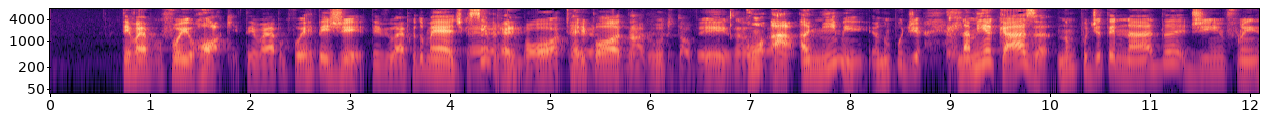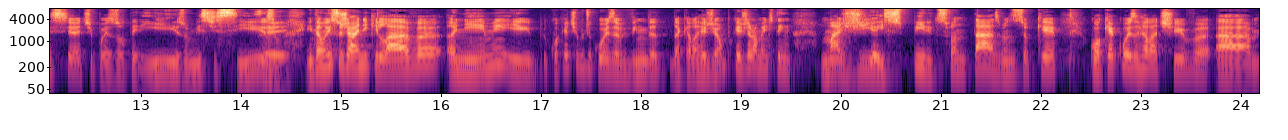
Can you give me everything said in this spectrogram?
Teve uma época que foi rock. Teve uma época que foi RPG. Teve a época do Magic. É, sempre Harry tem. Potter. Harry Potter. Naruto, talvez, né? Com, ah, anime, eu não podia. Na minha casa, não podia ter nada de influência, tipo, esoterismo, misticismo. Sei. Então isso já aniquilava anime e qualquer tipo de coisa vinda daquela região, porque geralmente tem magia, espíritos, fantasmas, não sei o quê. Qualquer coisa relativa a.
